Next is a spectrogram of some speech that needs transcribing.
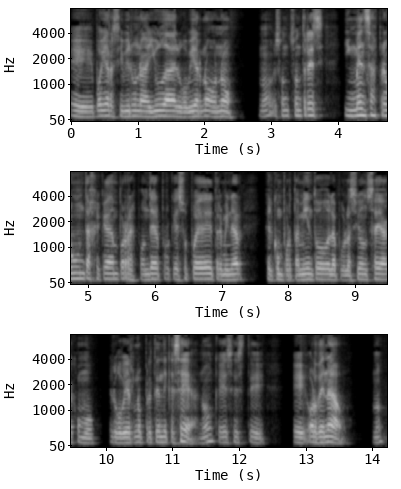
Eh, ¿Voy a recibir una ayuda del gobierno o no? ¿No? Son, son tres inmensas preguntas que quedan por responder porque eso puede determinar que el comportamiento de la población sea como el gobierno pretende que sea, ¿no? Que es este, eh, ordenado, ¿no?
